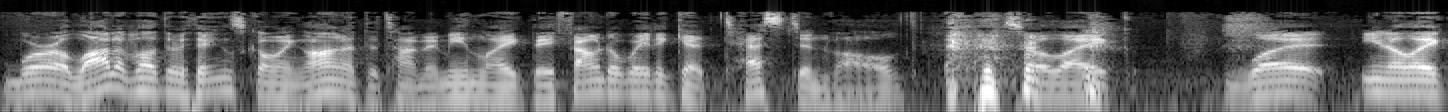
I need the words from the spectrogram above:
were a lot of other things going on at the time. I mean, like they found a way to get Test involved. so like what you know like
